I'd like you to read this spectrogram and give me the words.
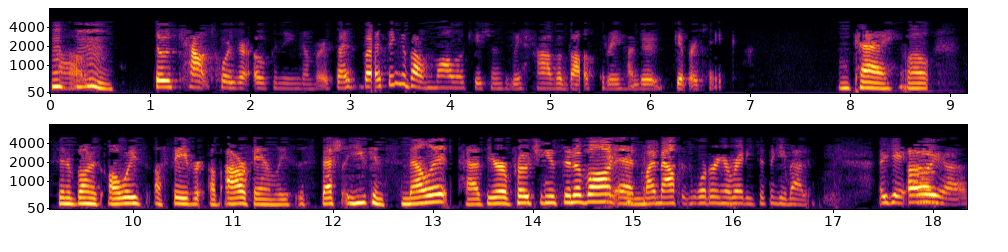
um, mm-hmm. those count towards our opening numbers. So I, but I think about mall locations, we have about 300 give or take. Okay. Well, Cinnabon is always a favorite of our families, especially you can smell it as you're approaching a Cinnabon and my mouth is watering already just thinking about it. Okay. Oh um, yeah.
